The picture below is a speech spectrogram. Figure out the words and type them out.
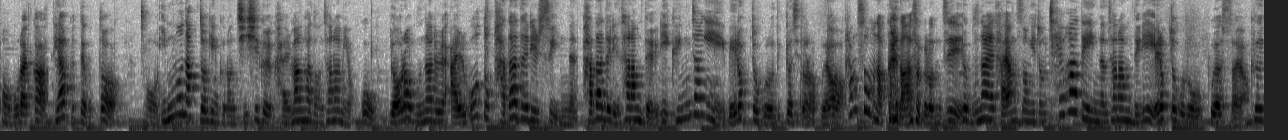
어, 뭐랄까 대학교 때부터 어, 인문학적인 그런 지식을 갈망하던 사람이었고 여러 문화를 알고 또 받아들일 수 있는 받아들인 사람들이 굉장히 매력적으로 느껴지더라고요. 프랑스어 문학과에 나와서 그런지 그 문화의 다양성이 좀 체화돼 있는 사람들이 매력적으로 보였어요. 그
